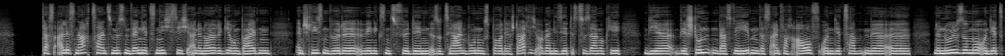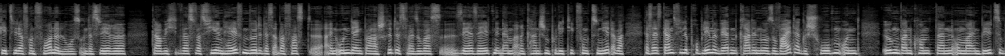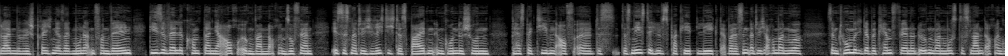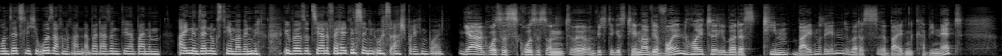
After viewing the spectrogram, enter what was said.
das alles nachzahlen zu müssen, wenn jetzt nicht sich eine neue Regierung Biden entschließen würde, wenigstens für den sozialen Wohnungsbau, der staatlich organisiert ist, zu sagen, okay, wir, wir stunden das, wir heben das einfach auf und jetzt haben wir äh, eine Nullsumme und jetzt geht's wieder von vorne los. Und das wäre glaube ich, was, was vielen helfen würde, das aber fast äh, ein undenkbarer Schritt ist, weil sowas äh, sehr selten in der amerikanischen Politik funktioniert. Aber das heißt, ganz viele Probleme werden gerade nur so weitergeschoben und irgendwann kommt dann, um mal im Bild zu bleiben, wir sprechen ja seit Monaten von Wellen, diese Welle kommt dann ja auch irgendwann noch. Insofern ist es natürlich richtig, dass Biden im Grunde schon Perspektiven auf äh, das, das nächste Hilfspaket legt. Aber das sind natürlich auch immer nur Symptome, die da bekämpft werden und irgendwann muss das Land auch an grundsätzliche Ursachen ran. Aber da sind wir bei einem eigenen Sendungsthema, wenn wir über soziale Verhältnisse in den USA sprechen wollen. Ja, großes, großes und, äh, und wichtiges Thema. Wir wollen heute über das Team Biden reden, über das äh, Biden-Kabinett.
